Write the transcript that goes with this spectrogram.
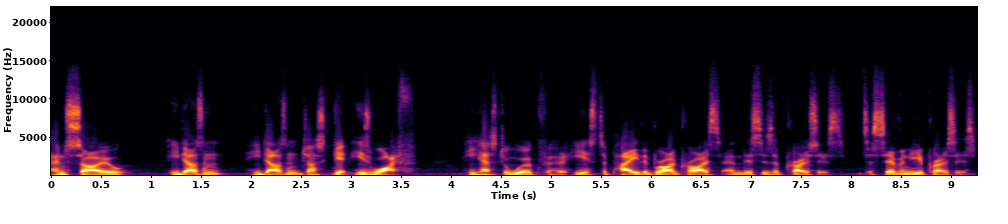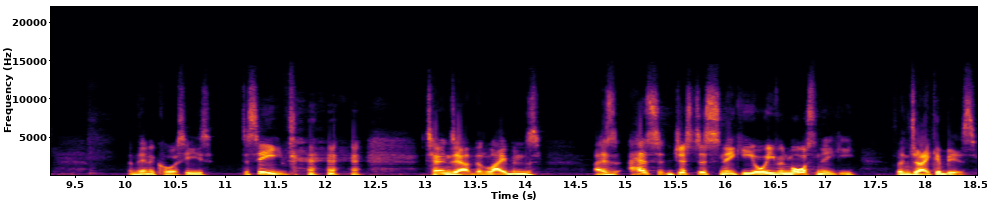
and so he doesn't. He doesn't just get his wife. He has to work for her. He has to pay the bride price, and this is a process. It's a seven-year process, and then of course he's deceived. Turns out that Laban's as, as just as sneaky or even more sneaky than Jacob is.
